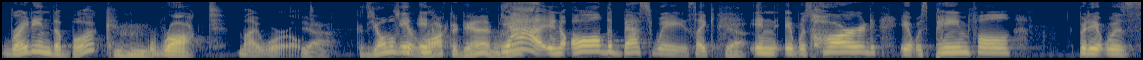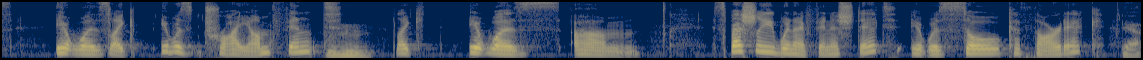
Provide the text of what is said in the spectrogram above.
writing the book rocked my world. Mm-hmm. Yeah. Because you almost In- get in- rocked again, right? Yeah, in all the best ways. Like Yeah. in it was hard, it was painful, but it was it was like it was triumphant. Mm-hmm. Like it was um especially when I finished it, it was so cathartic. Yeah.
